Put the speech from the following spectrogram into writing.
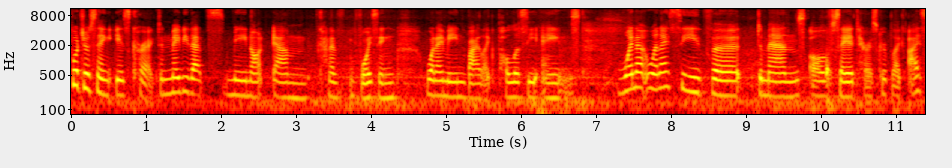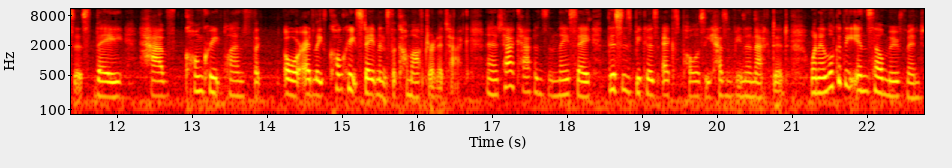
what you're saying is correct, and maybe that's me not um, kind of voicing what I mean by like policy aims. When I, when I see the demands of, say, a terrorist group like ISIS, they have concrete plans that or at least concrete statements that come after an attack. An attack happens and they say, this is because X policy hasn't been enacted. When I look at the incel movement,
